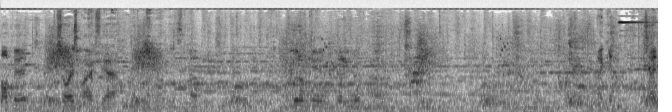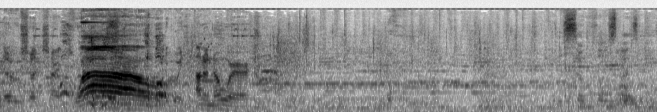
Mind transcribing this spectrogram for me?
Pop it. It's always Marth, yeah. Little kid. Little I can. I know Sunshine's. Wow. Out of nowhere. So close last game.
